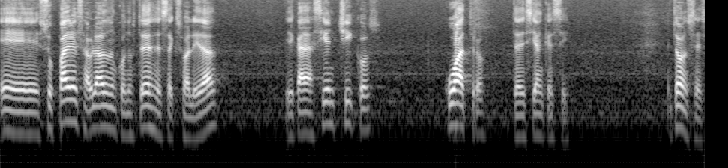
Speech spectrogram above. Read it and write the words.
eh, sus padres hablaron con ustedes de sexualidad y de cada 100 chicos, 4 te decían que sí. Entonces,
